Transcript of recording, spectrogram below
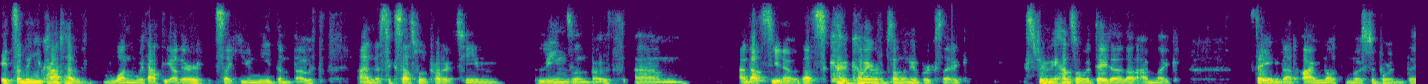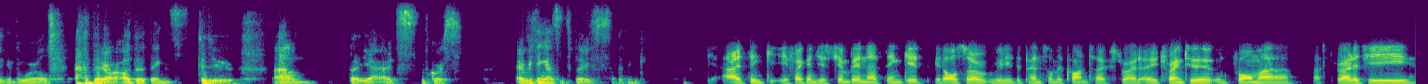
it's something you can't have one without the other. It's like you need them both, and a successful product team leans on both. Um, and that's you know that's coming from someone who works like extremely hands-on with data. That I'm like saying that I'm not the most important thing in the world. there are other things to do. Um, but yeah, it's of course everything has its place. I think. I think if I can just jump in, I think it, it also really depends on the context, right? Are you trying to inform a, a strategy,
